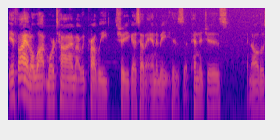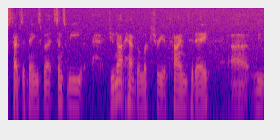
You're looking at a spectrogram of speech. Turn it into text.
if I had a lot more time, I would probably show you guys how to animate his appendages and all those types of things. But since we do not have the luxury of time today, uh, we will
